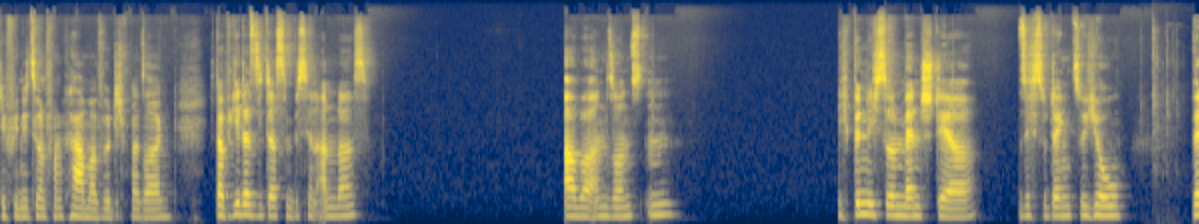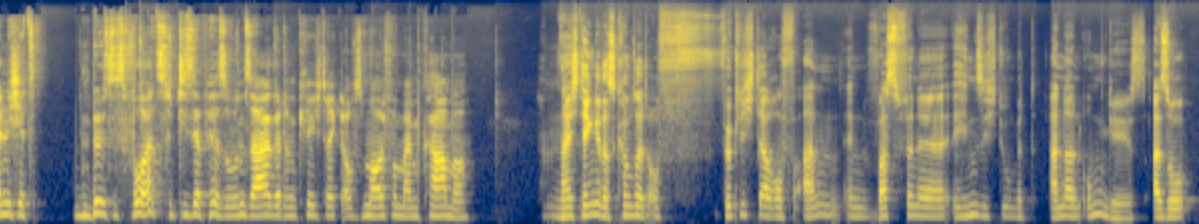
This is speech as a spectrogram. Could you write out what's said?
Definition von Karma, würde ich mal sagen. Ich glaube, jeder sieht das ein bisschen anders. Aber ansonsten, ich bin nicht so ein Mensch, der sich so denkt, so, yo, wenn ich jetzt ein böses Wort zu dieser Person sage, dann kriege ich direkt aufs Maul von meinem Karma. Na, ich denke, das kommt halt auf wirklich darauf an, in was für eine Hinsicht du mit anderen umgehst. Also,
